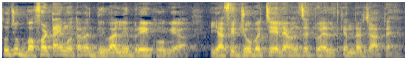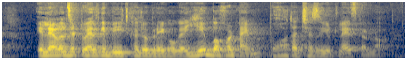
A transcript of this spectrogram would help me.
तो जो बफर टाइम होता है ना, दिवाली ब्रेक हो गया, या फिर जो बच्चे इलेवन से ट्वेल्थ के अंदर जाते हैं इलेवन से ट्वेल्थ के बीच का जो ब्रेक हो गया, ये बफर टाइम बहुत अच्छे से यूटिलाइज करना होता है।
